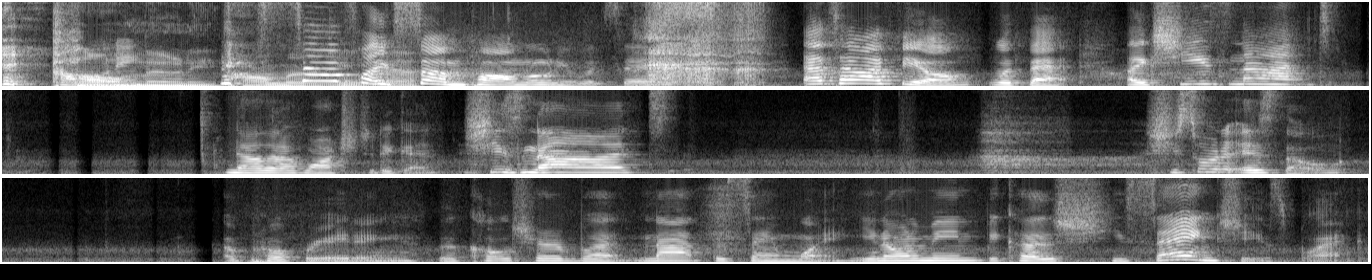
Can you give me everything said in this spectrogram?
was. Paul Mooney. Mooney. Paul Mooney. Sounds like yeah. some Paul Mooney would say. That's how I feel with that. Like she's not. Now that I've watched it again, she's not. She sort of is though. Appropriating the culture, but not the same way. You know what I mean? Because she's saying she's black,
